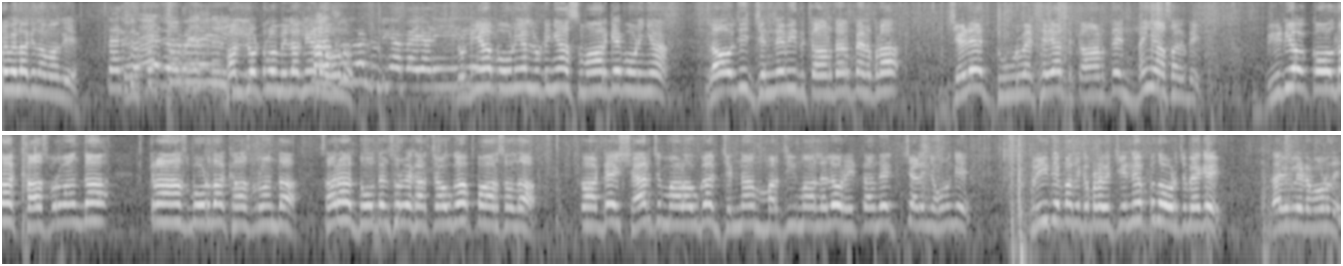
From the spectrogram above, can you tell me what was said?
ਰੁਪਏ ਲਾ ਕੇ ਦਵਾਂਗੇ। 350 ਰੁਪਏ ਬਸ ਲੁੱਟ ਲੋ ਮੇਲਾ ਕਲੀਅਰ ਹੋਣ ਦੋ ਲੁੱਟੀਆਂ ਪੈ ਜਾਣੀ। ਲੁੱਟੀਆਂ ਪਾਉਣੀਆਂ ਲੁੱਟੀਆਂ ਸਮਾਰ ਕੇ ਪਾਉਣੀਆਂ ਲਓ ਜੀ ਜਿੰਨੇ ਵੀ ਦੁਕਾਨਦਾਰ ਭੈਣ ਭਰਾ ਜਿਹੜੇ ਦੂਰ ਬੈਠੇ ਆ ਦੁਕਾਨ ਤੇ ਨਹੀਂ ਆ ਸਕਦੇ। ਵੀਡੀਓ ਕਾਲ ਦਾ ਖਾਸ ਪ੍ਰਬੰਧ ਆ ਟਰਾਂਸਪੋਰਟ ਦਾ ਖਾਸ ਪ੍ਰਬੰਧ ਆ। ਸਾਰਾ 2-300 ਰੁਪਏ ਖਰਚਾ ਆਊਗਾ ਪਾਰਸਲ ਦਾ। ਤੁਹਾਡੇ ਸ਼ਹਿਰ ਚ ਮਾਲ ਆਊਗਾ ਜਿੰਨਾ ਮਰਜ਼ੀ ਮਾਲ ਲੈ ਲਓ ਰੇਟਾਂ ਦੇ ਚੈਲੰਜ ਹੋਣਗੇ। ਫ੍ਰੀ ਦੇ ਬੰਦੇ ਕੱਪੜਾ ਵਿੱਚ ਇਹਨੇ ਭਦੌੜ ਚ ਬਹਿ ਗਏ। ਲੈ ਵੀ ਪਾਉਣ ਦੇ।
